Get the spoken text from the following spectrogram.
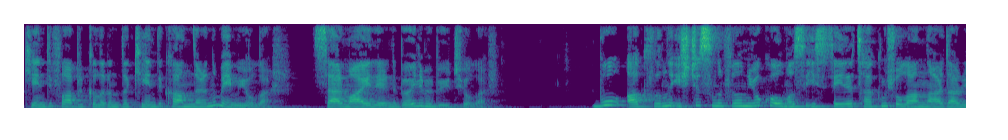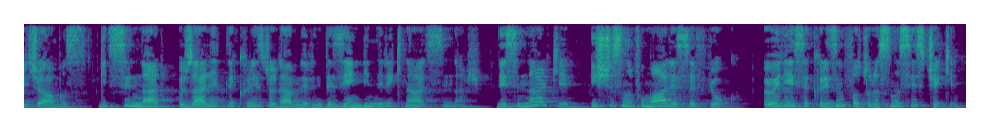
kendi fabrikalarında kendi kanlarını mı emiyorlar? Sermayelerini böyle mi büyütüyorlar? Bu aklını işçi sınıfının yok olması isteğine takmış olanlardan ricamız gitsinler özellikle kriz dönemlerinde zenginleri ikna etsinler. Desinler ki işçi sınıfı maalesef yok. Öyleyse krizin faturasını siz çekin.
